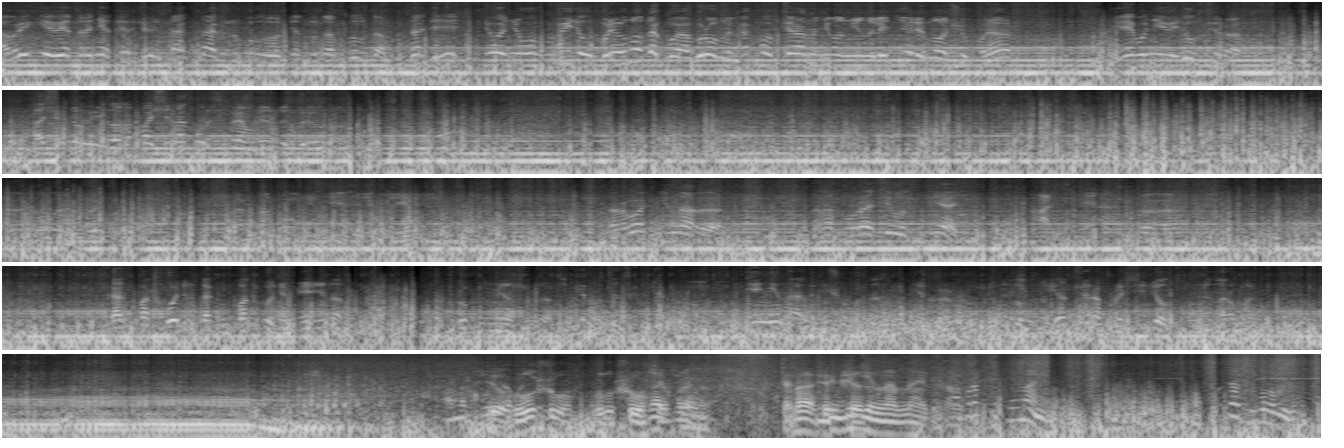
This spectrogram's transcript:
А в реке ветра нет. Я сегодня так, так же был, вот я туда был там. Кстати, здесь сегодня увидел бревно такое огромное. Как вы вчера на него не налетели ночью, понимаешь? Я его не видел вчера. А сегодня увидел. Оно почти на курсе прям лежит бревно. Нарвать не надо. Она превратилась в снять. а, снег. Как подходим, так и подходим. Мне не надо. Руки меня сюда. Тебе вытаскивать. Мне не надо ничего вытаскивать. Мне хорошо. Я вчера просиделся, мне нормально. Все, глушу, глушу. Нафиг сейчас. на это. Обратите внимание. Вот это.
